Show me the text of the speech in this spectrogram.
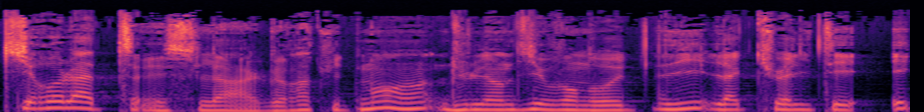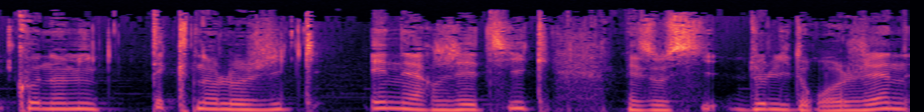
qui relate, et cela gratuitement, hein, du lundi au vendredi, l'actualité économique, technologique, énergétique, mais aussi de l'hydrogène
